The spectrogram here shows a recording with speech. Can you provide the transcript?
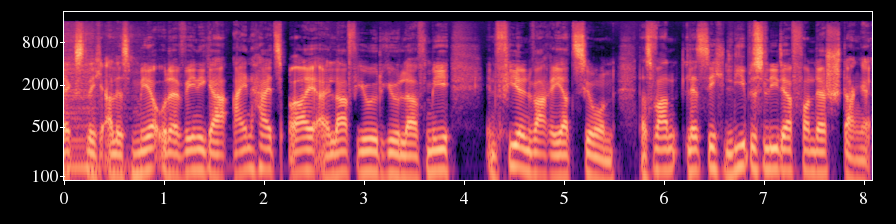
Textlich alles mehr oder weniger Einheitsbrei, I love you, you love me, in vielen Variationen. Das waren letztlich Liebeslieder von der Stange.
